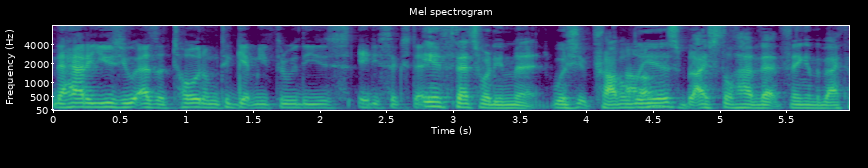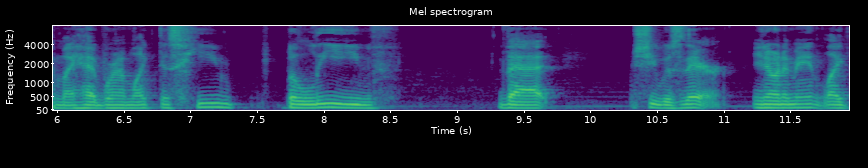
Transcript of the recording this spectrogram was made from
that had to use you as a totem to get me through these 86 days. if that's what he meant, which it probably Oh. is, but I still have that thing in the back of my head where I'm like, does he believe that she was there? You know what I mean? Like,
